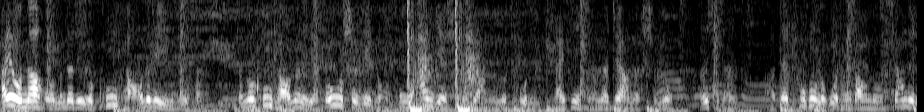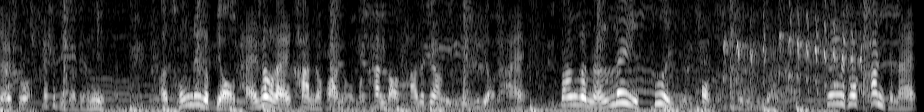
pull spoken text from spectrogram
还有呢，我们的这个空调的这一部分，整个空调的呢也都是这种通过按键式的这样的一个处理来进行的这样的使用，而且呢，啊在触控的过程当中相对来说还是比较灵敏的。呃，从这个表台上来看的话呢，我们看到它的这样的一个仪表台，三个呢类似于炮筒式的仪表台，虽然说看起来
